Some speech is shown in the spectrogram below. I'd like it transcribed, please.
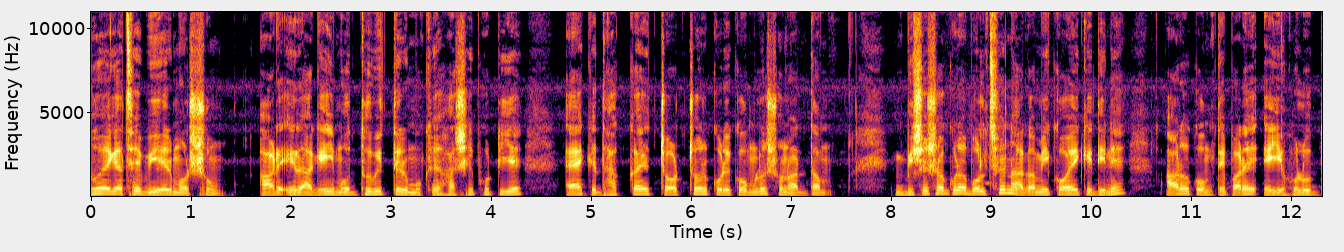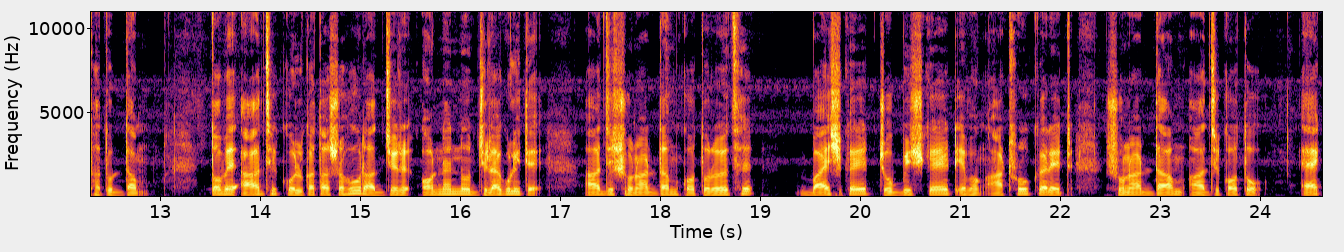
হয়ে গেছে বিয়ের মরশুম, আর এর আগেই মধ্যবিত্তের মুখে হাসি ফুটিয়ে এক ধাক্কায় চড়চড় করে কমল সোনার দাম। বিশেষজ্ঞরা বলছেন, আগামী কয়েক দিনে আরও কমতে পারে এই হলুদ ধাতুর দাম। তবে আজ কলকাতা সহ রাজ্যের অন্যান্য জেলাগুলিতে আজ সোনার দাম কত রয়েছে? বাইশ ক্যারেট, চব্বিশ ক্যারেট এবং আঠেরো ক্যারেট সোনার দাম আজ কত? এক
